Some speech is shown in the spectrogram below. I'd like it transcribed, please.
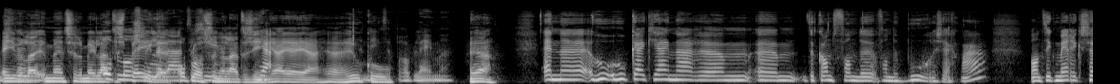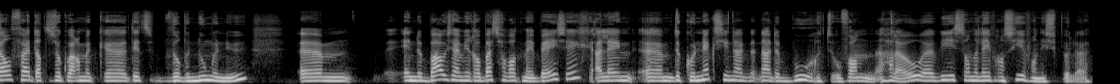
En je wil mensen ermee laten oplossingen spelen. Laten oplossingen zien. laten zien. Ja, ja, ja. ja, heel cool. Niet de problemen. Ja. En uh, hoe, hoe, kijk jij naar um, um, de kant van de, van de boeren, zeg maar? Want ik merk zelf, hè, dat is ook waarom ik uh, dit wil benoemen nu. Um, in de bouw zijn we hier al best wel wat mee bezig. Alleen de connectie naar de, naar de boeren toe. Van hallo, uh, wie is dan de leverancier van die spullen?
